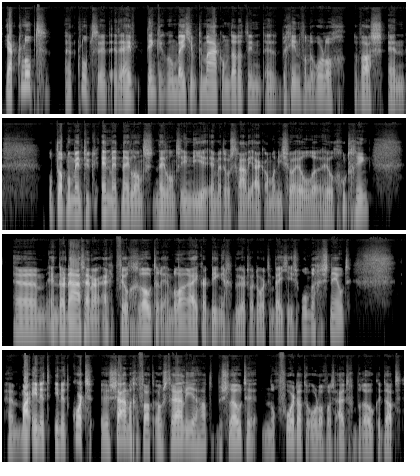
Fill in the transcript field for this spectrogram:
Ja, klopt. Uh, klopt. Het heeft denk ik ook een beetje te maken omdat het in het begin van de oorlog was. En op dat moment natuurlijk en met Nederlands, Nederlands-Indië en met Australië eigenlijk allemaal niet zo heel, uh, heel goed ging. Um, en daarna zijn er eigenlijk veel grotere en belangrijker dingen gebeurd, waardoor het een beetje is ondergesneeuwd. Um, maar in het, in het kort uh, samengevat, Australië had besloten, nog voordat de oorlog was uitgebroken, dat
